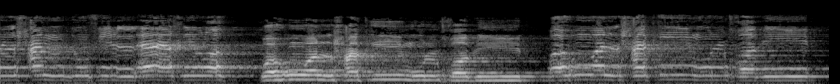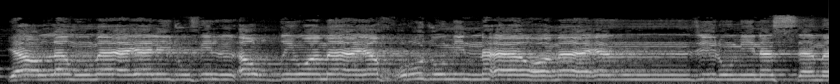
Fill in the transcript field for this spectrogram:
الحمد في الآخرة وهو الحكيم الخبير. وهو الحكيم الخبير. يعلم ما يلج في الأرض وما يخرج منها وما ينزل من السماء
